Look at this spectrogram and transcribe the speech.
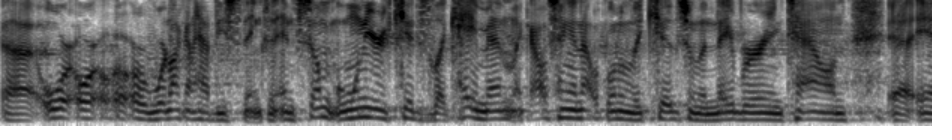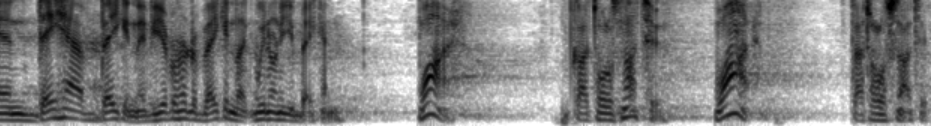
uh, or, or, or, we're not going to have these things. And some one of your kids is like, hey man, like I was hanging out with one of the kids from the neighboring town uh, and they have bacon. Have you ever heard of bacon? Like we don't eat bacon. Why? God told us not to. Why? God told us not to.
